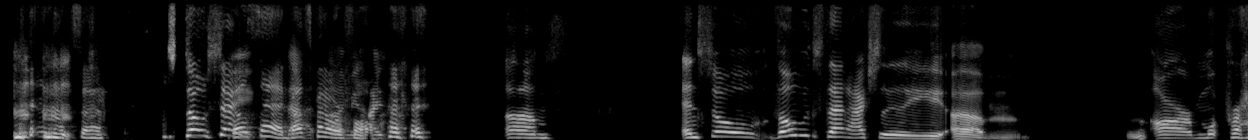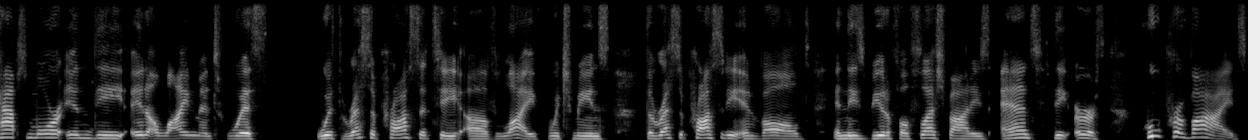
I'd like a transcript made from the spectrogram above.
That's uh, So say well said. that. That's I mean, powerful. I- um and so those that actually um are mo- perhaps more in the in alignment with with reciprocity of life which means the reciprocity involved in these beautiful flesh bodies and the earth who provides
